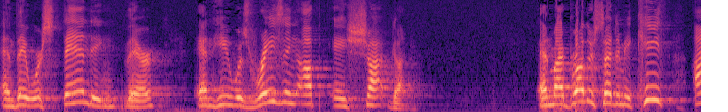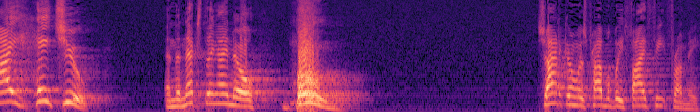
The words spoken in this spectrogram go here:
and they were standing there, and he was raising up a shotgun. And my brother said to me, Keith, I hate you. And the next thing I know, boom! Shotgun was probably five feet from me.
